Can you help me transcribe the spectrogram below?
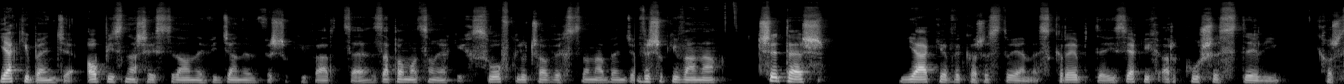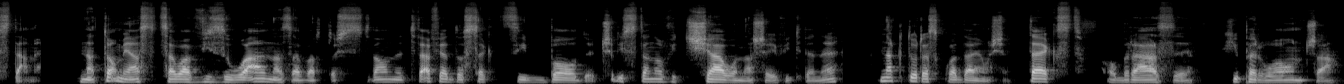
Jaki będzie opis naszej strony widziany w wyszukiwarce, za pomocą jakich słów kluczowych strona będzie wyszukiwana, czy też jakie wykorzystujemy skrypty i z jakich arkuszy styli korzystamy. Natomiast cała wizualna zawartość strony trafia do sekcji body, czyli stanowi ciało naszej witryny, na które składają się tekst, obrazy, hiperłącza,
